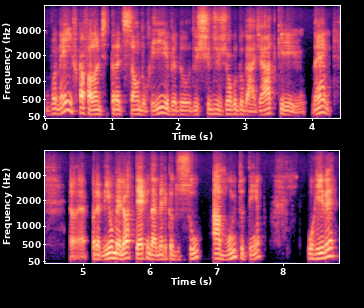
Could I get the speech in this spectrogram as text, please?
vou nem ficar falando de tradição do River, do, do estilo de jogo do Gadiato, que, né, é, para mim, é o melhor técnico da América do Sul há muito tempo. O River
